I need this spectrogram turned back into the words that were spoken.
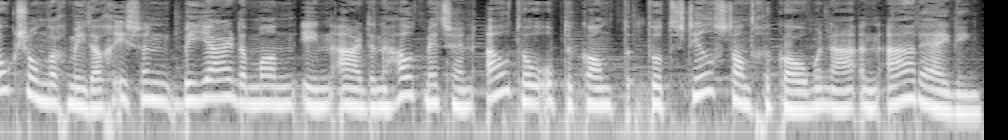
Ook zondagmiddag is een bejaarde man in Aardenhout met zijn auto op de kant tot stilstand gekomen na een aanrijding.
